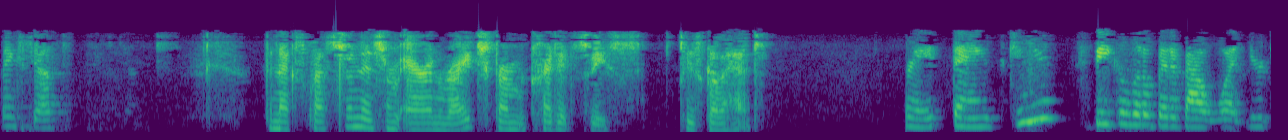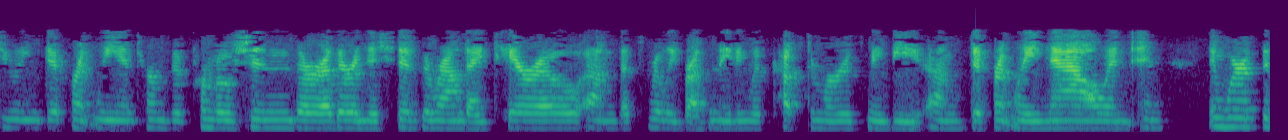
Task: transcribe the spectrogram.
Thanks, Jeff. The next question is from Erin Wright from Credit Suisse. Please go ahead. Great. Thanks. Can you speak a little bit about what you're doing differently in terms of promotions or other initiatives around iTero um, that's really resonating with customers maybe um, differently now? And Where is the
